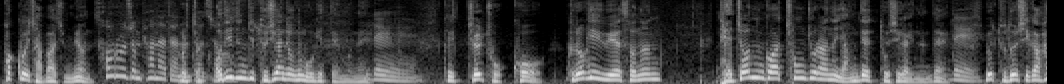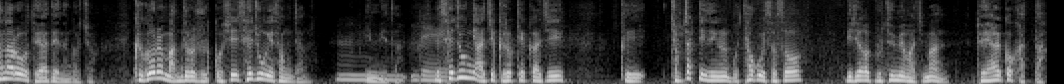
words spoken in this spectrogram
확고히 잡아주면 서로 좀 편하다는 그렇죠. 거죠. 어디든지 두 시간 정도 오기 때문에. 네. 그 제일 좋고 그러기 위해서는 대전과 청주라는 양대 도시가 있는데 네. 이두 도시가 하나로 돼야 되는 거죠. 그거를 만들어 줄 것이 세종의 성장입니다. 음, 네. 세종이 아직 그렇게까지 그 접착 대응을 못 하고 있어서 미래가 불투명하지만 돼야 할 것 같다.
